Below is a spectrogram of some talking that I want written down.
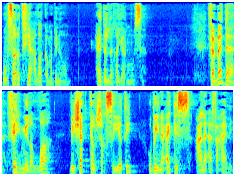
وصارت في علاقة ما بينهم. هذا اللي غير موسى. فمدى فهمي لله بيشكل شخصيتي وبينعكس على أفعالي.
